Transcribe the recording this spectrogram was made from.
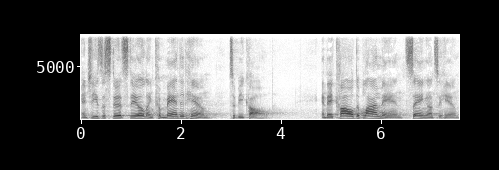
And Jesus stood still and commanded him to be called. And they called the blind man, saying unto him,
